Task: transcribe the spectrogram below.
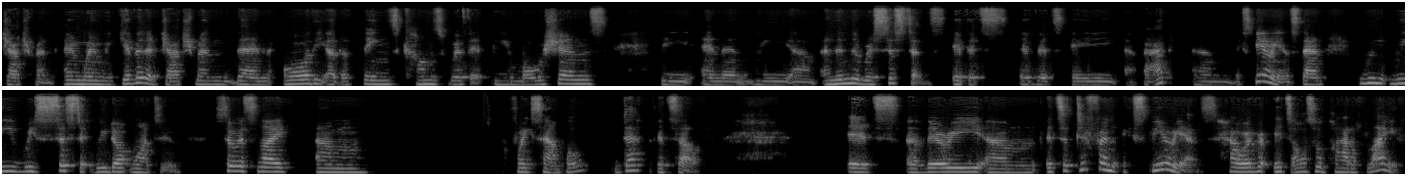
judgment. And when we give it a judgment then all the other things comes with it the emotions the and then we um, and then the resistance if it's if it's a, a bad um, experience then we we resist it. We don't want to. So it's like um, for example death itself. It's a very um, it's a different experience. However it's also part of life.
